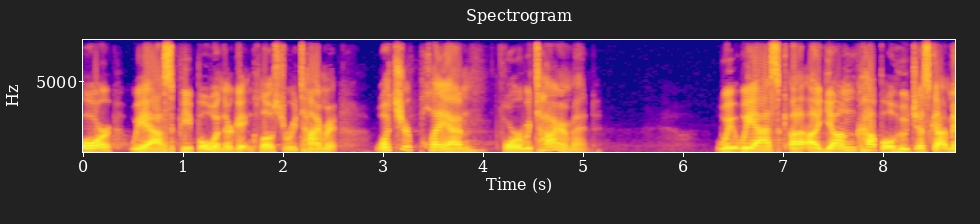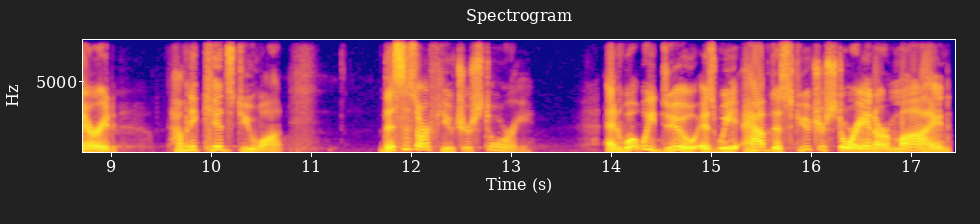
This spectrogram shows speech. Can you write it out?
Or we ask people when they're getting close to retirement, What's your plan for retirement? We, we ask a, a young couple who just got married, How many kids do you want? This is our future story. And what we do is we have this future story in our mind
